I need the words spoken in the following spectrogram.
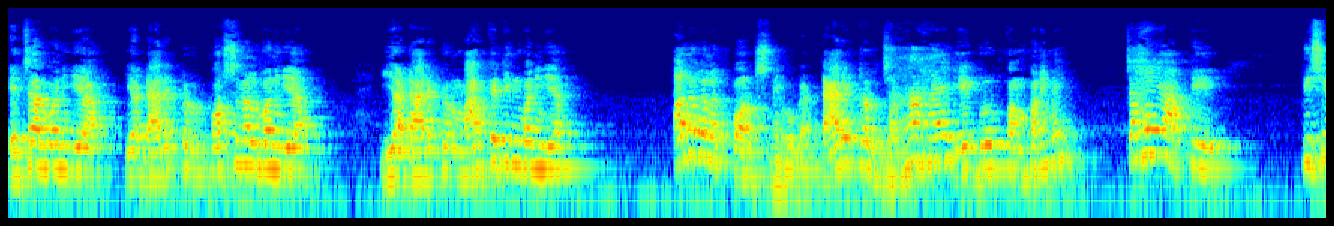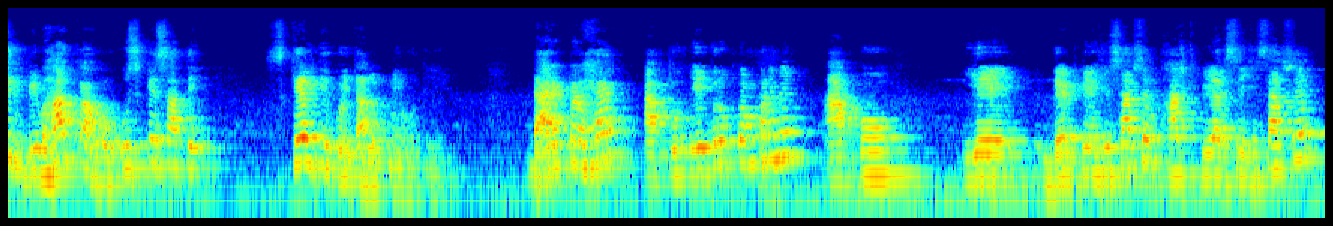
एचआर बन गया, या डायरेक्टर पर्सनल बन गया, या डायरेक्टर मार्केटिंग बन गया। अलग अलग पर्क्स नहीं होगा। डायरेक्टर जहाँ है, एक ग्रुप कंपनी में, चाहे आपके किसी विभाग का हो, उसके साथ स्केल की कोई ताल्लुक नहीं होती डायरेक्टर है, आपको एक ग्रुप कंपनी में, आपको ये डेट के हिसाब से फ़र्स्ट पीआरसी हिसाब से,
